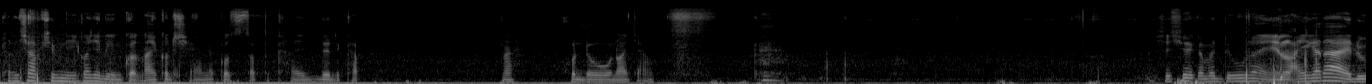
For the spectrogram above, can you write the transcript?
ใครที่ชอบคลิปนี้ก็อย่าลืมกดไลค์ กดแชร์ และกด subscribe ด้วยนะครับ นะ คนดูน้อยจัง ช่วยๆกันมาดูหน่อย ไลค์ก็ได้ดู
